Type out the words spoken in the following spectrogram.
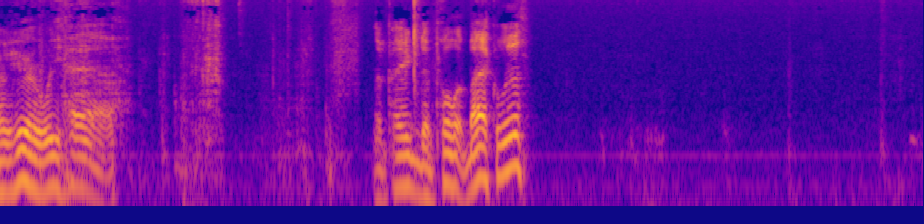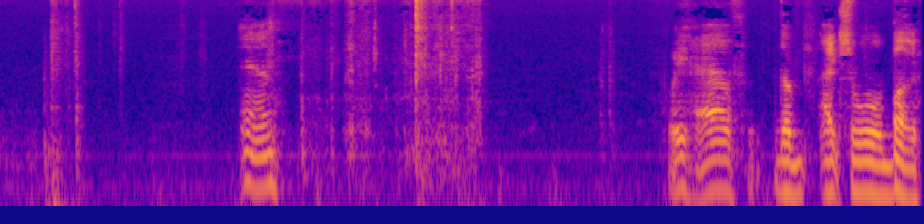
Right here we have the peg to pull it back with. We have the actual bow.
